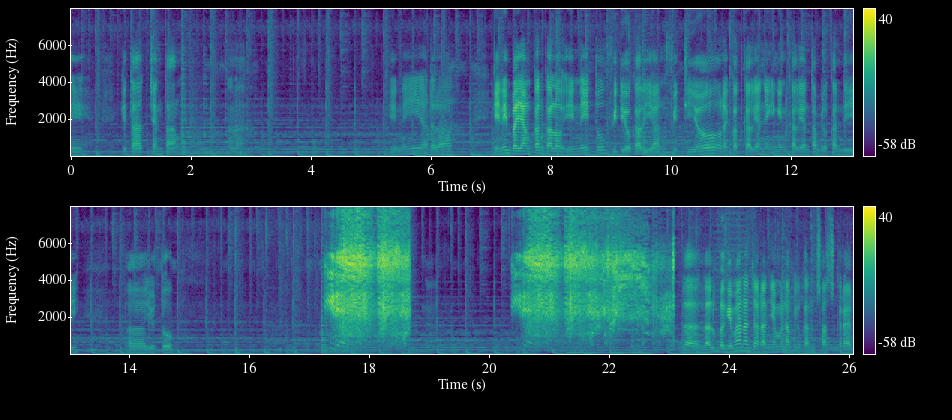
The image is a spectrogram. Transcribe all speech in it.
Oke, kita centang. Ini adalah ini bayangkan kalau ini itu video kalian video record kalian yang ingin kalian tampilkan di uh, YouTube. Nah, lalu bagaimana caranya menampilkan subscribe?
